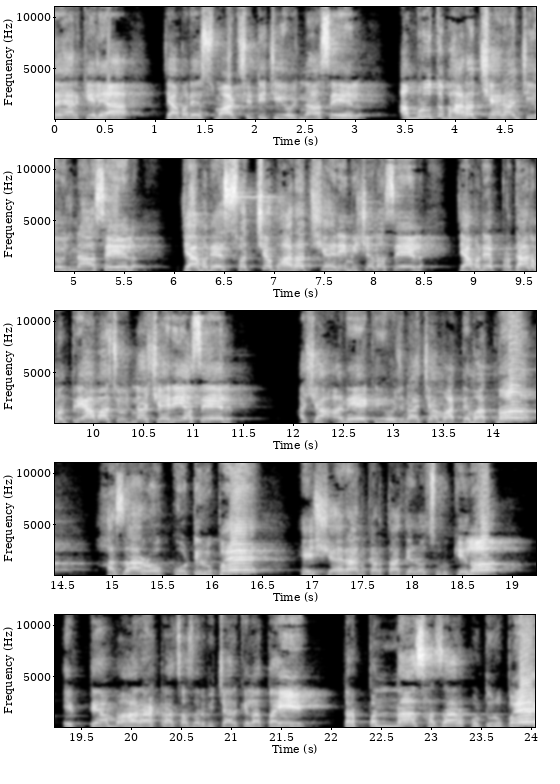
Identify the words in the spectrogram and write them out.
तयार केल्या ज्यामध्ये स्मार्ट सिटीची योजना असेल अमृत भारत शहरांची योजना असेल ज्यामध्ये स्वच्छ भारत शहरी मिशन असेल ज्यामध्ये प्रधानमंत्री आवास योजना शहरी असेल अशा अनेक योजनाच्या माध्यमातनं हजारो कोटी रुपये हे शहरांकरता देणं सुरू केलं. एकट्या महाराष्ट्राचा जर विचार केला ताई तर पन्नास हजार कोटी रुपये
